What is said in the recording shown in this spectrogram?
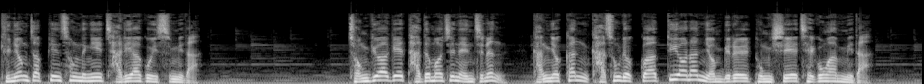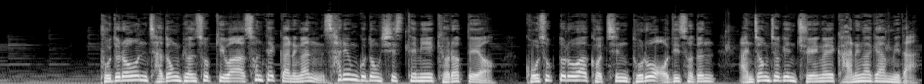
균형 잡힌 성능이 자리하고 있습니다. 정교하게 다듬어진 엔진은 강력한 가속력과 뛰어난 연비를 동시에 제공합니다. 부드러운 자동 변속기와 선택 가능한 사륜구동 시스템이 결합되어 고속도로와 거친 도로 어디서든 안정적인 주행을 가능하게 합니다.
